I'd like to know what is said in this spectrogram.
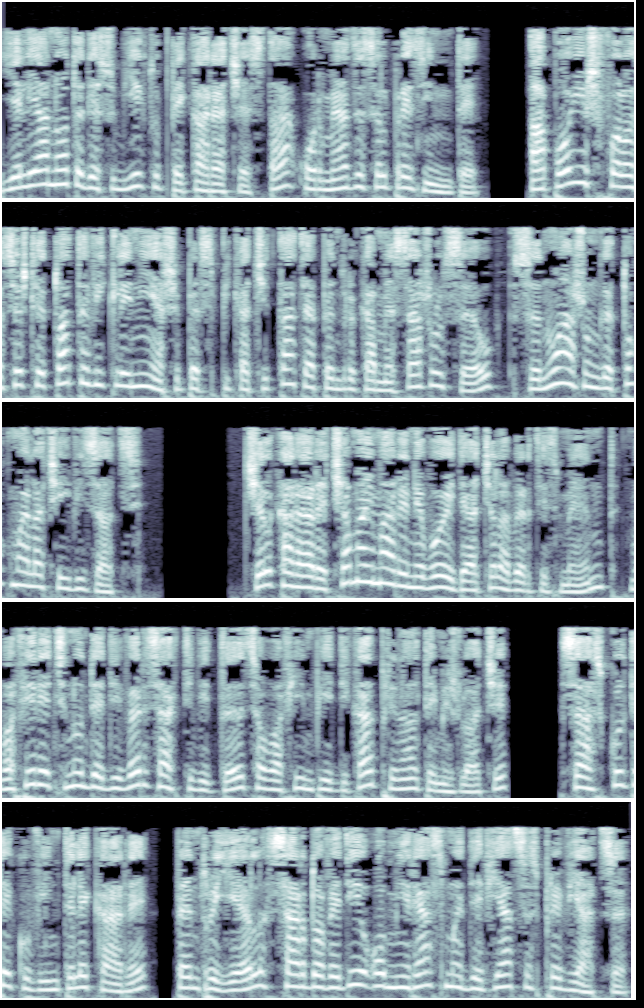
el ia notă de subiectul pe care acesta urmează să-l prezinte. Apoi își folosește toată viclenia și perspicacitatea pentru ca mesajul său să nu ajungă tocmai la cei vizați. Cel care are cea mai mare nevoie de acel avertisment va fi reținut de diverse activități sau va fi împiedicat prin alte mijloace să asculte cuvintele care, pentru el, s-ar dovedi o mireasmă de viață spre viață.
